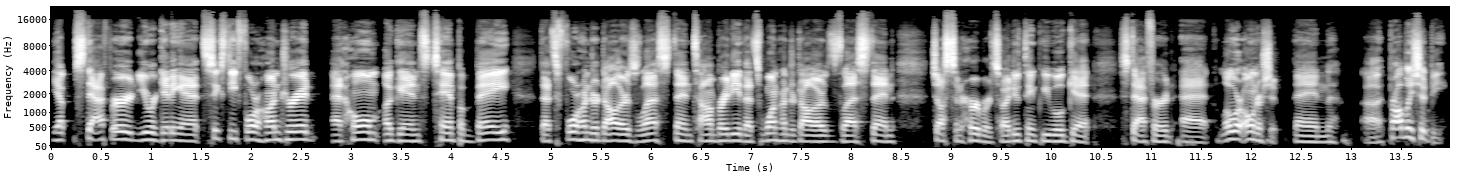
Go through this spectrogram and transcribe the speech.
Yep, Stafford, you were getting at 6400 at home against Tampa Bay. That's $400 less than Tom Brady. That's $100 less than Justin Herbert. So I do think we will get Stafford at lower ownership than uh, probably should be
